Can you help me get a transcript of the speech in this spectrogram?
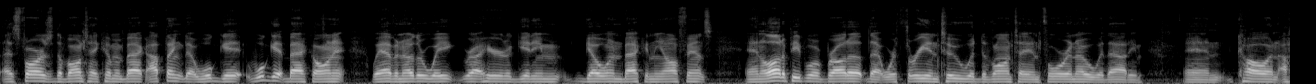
as far as Davante coming back, I think that we'll get we'll get back on it. We have another week right here to get him going back in the offense. And a lot of people have brought up that we're three and two with Davante and four and zero oh without him. And Colin, I,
